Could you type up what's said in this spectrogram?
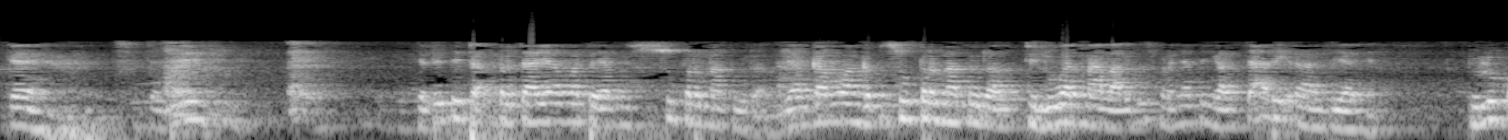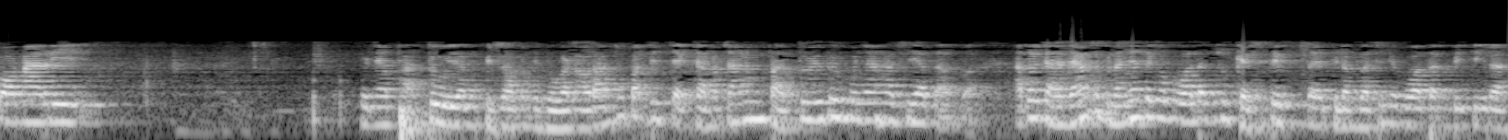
Oke. Jadi jadi tidak percaya pada yang supernatural. Yang kamu anggap supernatural di luar nalar itu sebenarnya tinggal cari rahasianya. Dulu Konari punya batu yang bisa menyembuhkan orang coba dicek. Jangan-jangan batu itu punya khasiat apa? Atau jangan-jangan sebenarnya itu kekuatan sugestif. Saya bilang tadi kekuatan pikiran.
